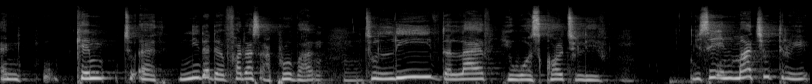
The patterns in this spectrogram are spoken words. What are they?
and came to earth, needed the Father's approval to live the life he was called to live. You see, in Matthew 3,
